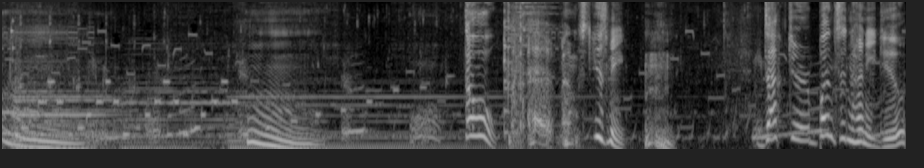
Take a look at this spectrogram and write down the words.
Hmm. Hmm. Oh, excuse me. Dr. Bunsen Honeydew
